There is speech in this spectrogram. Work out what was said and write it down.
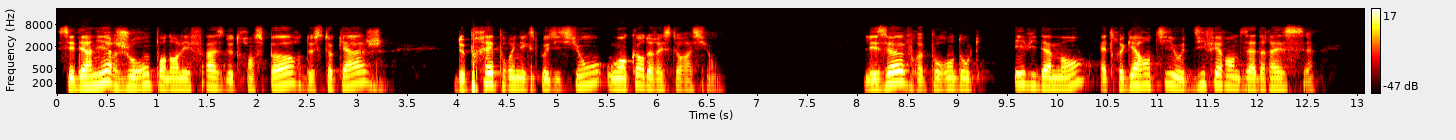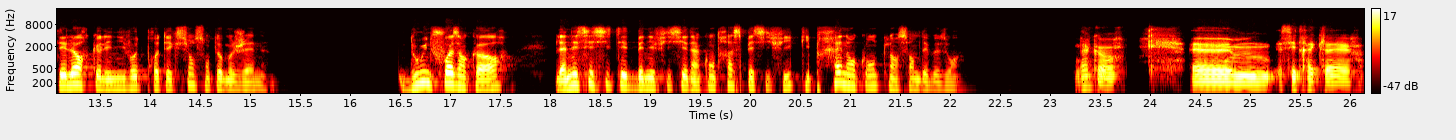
Ces dernières joueront pendant les phases de transport, de stockage, de prêt pour une exposition ou encore de restauration. Les œuvres pourront donc évidemment être garanties aux différentes adresses dès lors que les niveaux de protection sont homogènes. D'où une fois encore la nécessité de bénéficier d'un contrat spécifique qui prenne en compte l'ensemble des besoins. D'accord. Euh, c'est très clair.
